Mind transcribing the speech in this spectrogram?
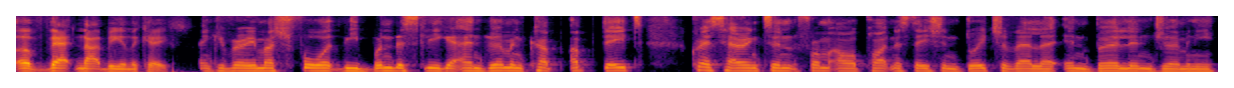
of that not being the case. Thank you very much for the Bundesliga and German Cup update. Kres Harrington from our partner station Deutsche Welle in Berlin, Germany.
